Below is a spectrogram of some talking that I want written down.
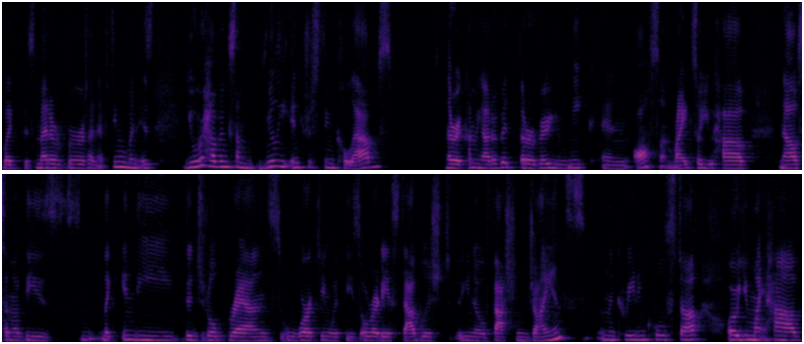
like this metaverse NFT movement, is you're having some really interesting collabs that are coming out of it that are very unique and awesome, right? So you have now some of these like indie digital brands working with these already established, you know, fashion giants and like creating cool stuff. Or you might have,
